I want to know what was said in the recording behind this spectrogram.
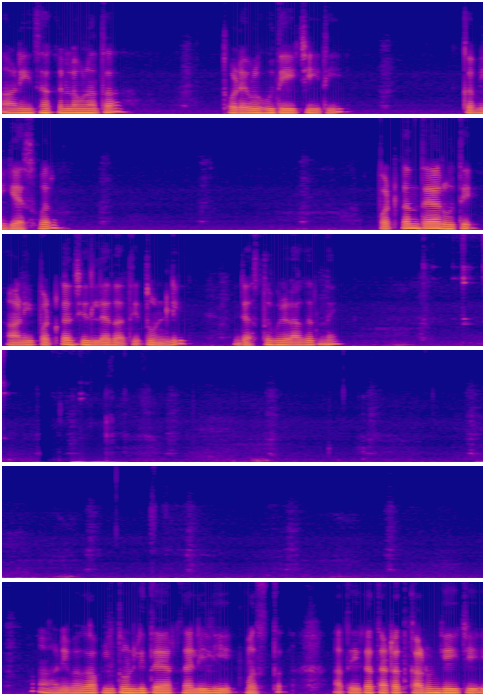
आणि झाकण लावून आता थोड्या वेळ होऊ द्यायची ती. कमी गॅसवर. पटकन तयार होते आणि पटकन शिजल्या जाते तोंडली. जास्त वेळ लागत नाही. आणि बघा आपली तोंडली तयार झालेली आहे. मस्त. आता एका ताटात काढून घ्यायची.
